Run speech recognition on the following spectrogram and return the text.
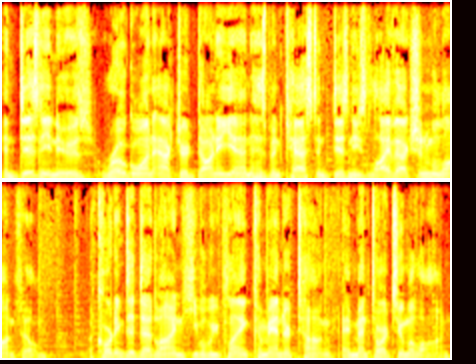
In Disney news, Rogue One actor Donnie Yen has been cast in Disney's live action Mulan film. According to Deadline, he will be playing Commander Tung, a mentor to Mulan.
